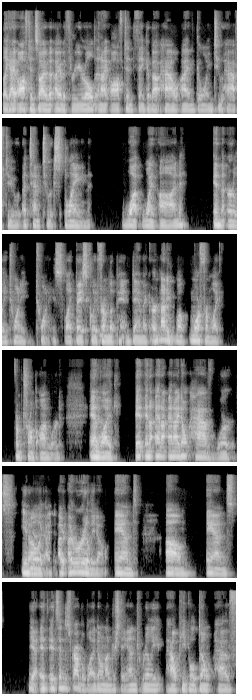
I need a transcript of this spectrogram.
like I often so I have a, I have a 3-year-old and I often think about how I'm going to have to attempt to explain what went on in the early 2020s. Like basically from the pandemic or not even well more from like from Trump onward. And Yeah. like it and and I, and I don't have words, you know, Yeah, like I, I I really don't. And um and yeah, it, it's indescribable. I don't understand really how people don't have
